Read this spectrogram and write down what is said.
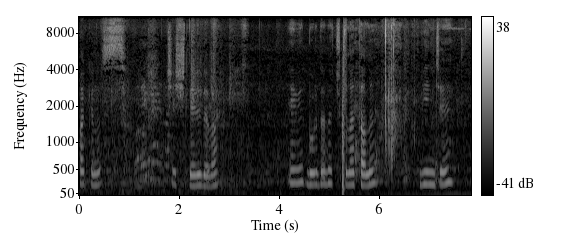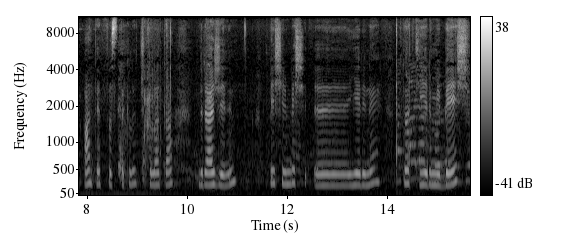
Bakınız çeşitleri de var. Evet burada da çikolatalı vince Antep fıstıklı çikolata drajelin 5.25 e, yerine 4.25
